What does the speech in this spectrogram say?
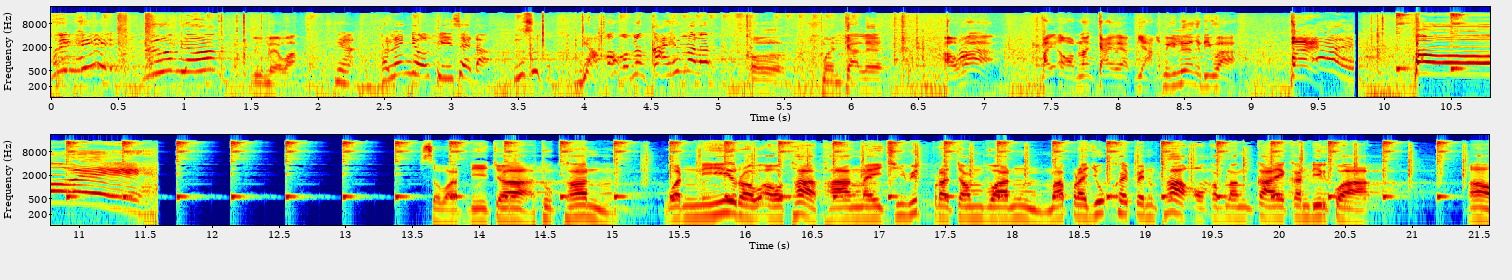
เฮ้ยพี่ ลืมลืมลืมอะไรวะ เนี่ยพอเล่นโยคีเสร็จอะรู้สึกอยากออกกำลังกายขึ้นมาเลย เออ เหมือนกันเลย เอาว่า ไปออกกำลังกายแบบอยากมีเรื่องกันดีกว่า ไปโอ้ยสวัสดีจ้าทุกท่าน วันนี้เราเอาท่าทางในชีวิตประจำวัน มาประยุกต์ให้เป็นท่าออกกำลังกายกันดีกว่าเอา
